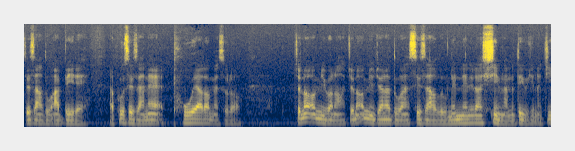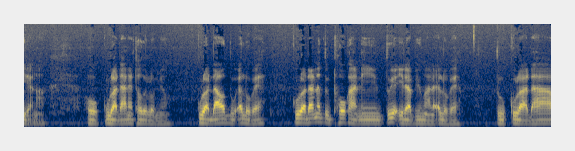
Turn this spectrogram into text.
စေစာသူအပေးတယ်အခုစေစာနဲ့ထိုးရတော့မယ်ဆိုတော့ကျွန်တော်အမြင်ပါတော့ကျွန်တော်အမြင်ကျတော့သူကစေစာကိုနည်းနည်းလေးတော့ရှင်းလာမသိဘူးကျွန်တော်ကြည့်တယ်နော်ဟိုကူလာဓာတ်နဲ့ထိုးသလိုမျိုး ကူလာဓာတ်ကိုသူအဲ့လိုပဲကူလာဓာတ်နဲ့သူထိုးခါနေသူ့ရဲ့ interview မှာလည်းအဲ့လိုပဲသူကူလာဓာတ်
